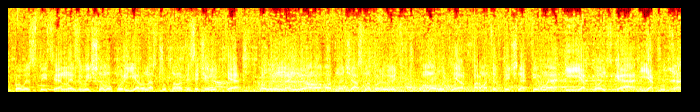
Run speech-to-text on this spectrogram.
Як повестися незвичному кур'єру наступного тисячоліття, коли на нього одночасно полюють могутня фармацевтична фірма і японська якудза?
